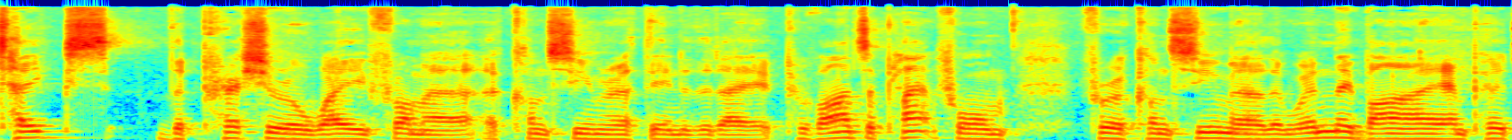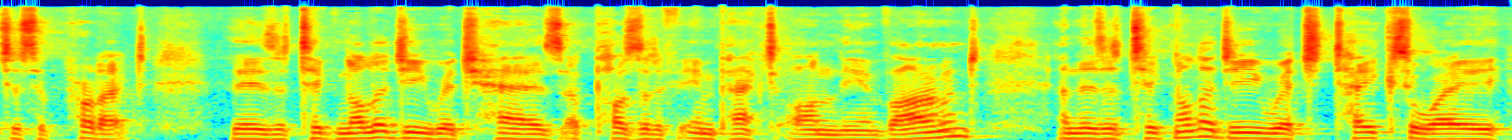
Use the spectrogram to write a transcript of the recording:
takes the pressure away from a, a, consumer at the end of the day. It provides a platform for a consumer that when they buy and purchase a product, there's a technology which has a positive impact on the environment, and there's a technology which takes away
